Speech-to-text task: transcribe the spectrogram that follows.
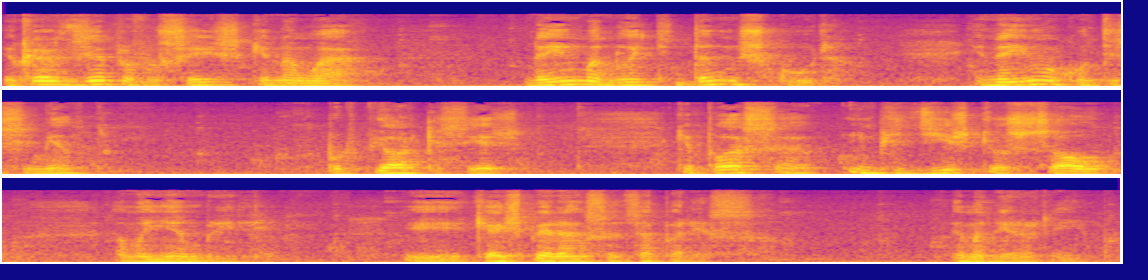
Eu quero dizer para vocês que não há nenhuma noite tão escura e nenhum acontecimento, por pior que seja, que possa impedir que o sol amanhã brilhe e que a esperança desapareça. De maneira nenhuma.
